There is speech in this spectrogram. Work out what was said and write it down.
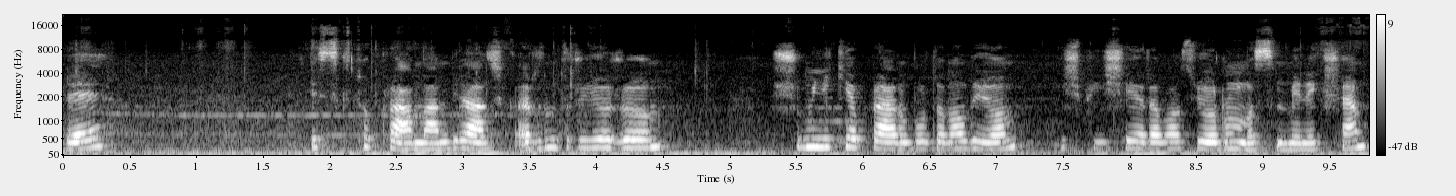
Şöyle eski toprağından birazcık arındırıyorum. Şu minik yaprağını buradan alıyorum. Hiçbir işe yaramaz. Yorulmasın menekşem.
